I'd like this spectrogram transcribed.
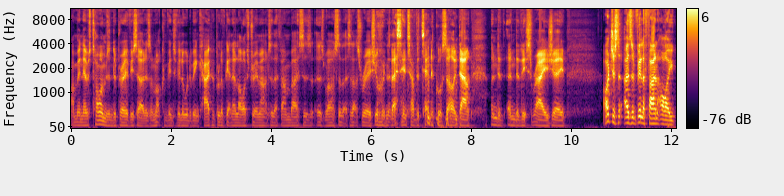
I mean, there was times in the previous owners I'm not convinced Villa would have been capable of getting a live stream out to their fan base as, as well. So that's that's reassuring that they seem to have the technical side down under under this regime. I just, as a Villa fan, I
